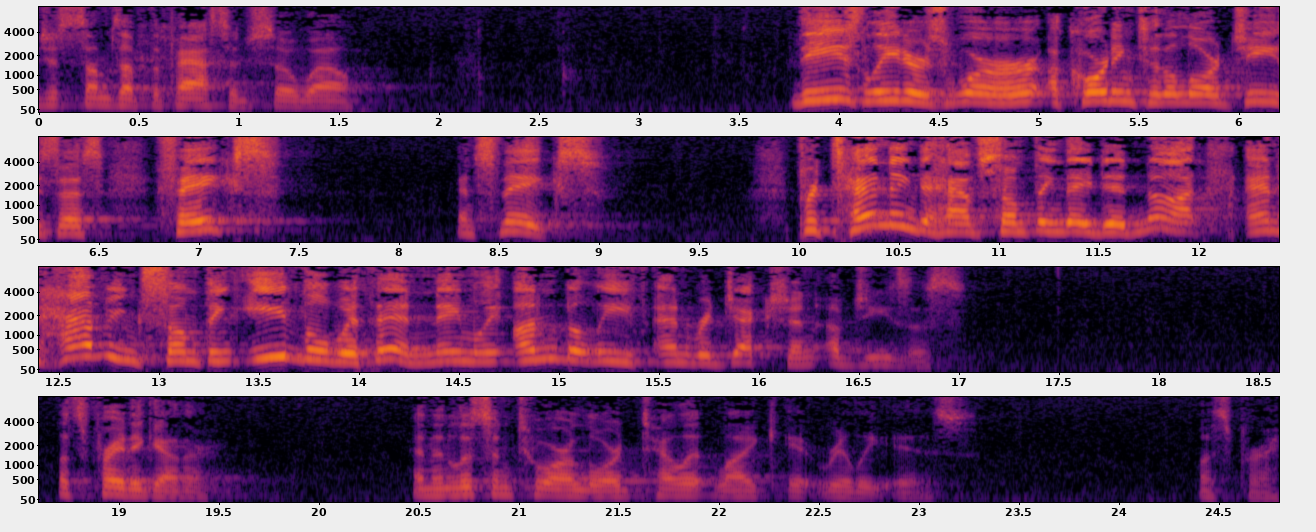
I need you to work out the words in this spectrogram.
just sums up the passage so well. These leaders were, according to the Lord Jesus, fakes and snakes, pretending to have something they did not, and having something evil within, namely unbelief and rejection of Jesus. Let's pray together and then listen to our Lord tell it like it really is. Let's pray.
